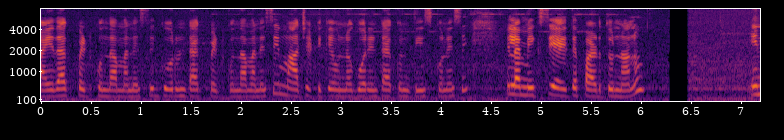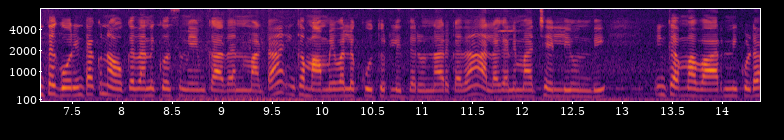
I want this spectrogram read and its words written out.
మైదాకు పెట్టుకుందాం అనేసి గోరింటాకు పెట్టుకుందాం అనేసి మా చెట్టుకే ఉన్న గోరింటాకుని తీసుకునేసి ఇలా మిక్సీ అయితే పడుతున్నాను. ఇంత గోరింటాకు నా ఒకదాని కోసం ఏం కాదనమాట. ఇంకా మా అమ్మాయి వాళ్ళ కూతుర్లు ఇద్దరు ఉన్నారు కదా అలాగని మా చెల్లి ఉంది. ఇంకా మా వారిని కూడా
